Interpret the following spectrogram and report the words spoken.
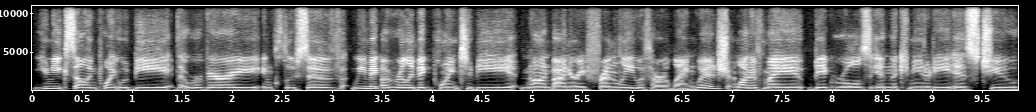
unique selling point would be that we're very inclusive. We make a really big point to be non binary friendly with our language. One of my big rules in the community is to,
